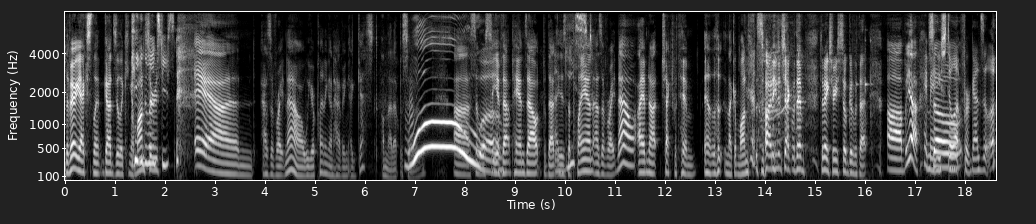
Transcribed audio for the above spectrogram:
the very excellent Godzilla King, of Monsters. And as of right now, we are planning on having a guest on that episode. Uh, so we'll see if that pans out, but that is the plan as of right now. I have not checked with him in, in like a month, so I need to check with him to make sure he's still good with that. Uh, but yeah, Hey man, you still up for Godzilla?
